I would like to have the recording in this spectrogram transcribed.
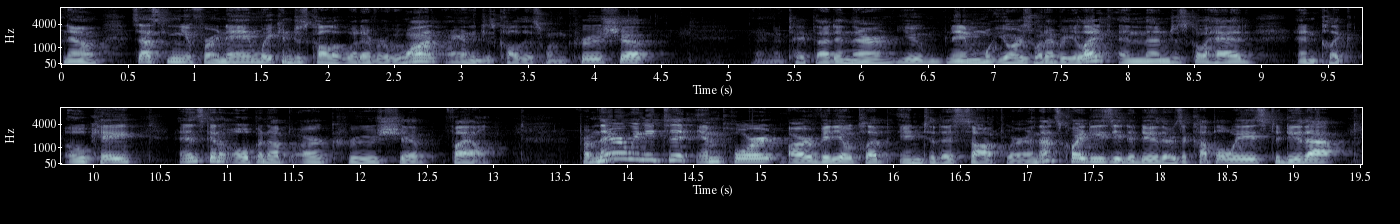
Now, it's asking you for a name. We can just call it whatever we want. I'm gonna just call this one cruise ship. I'm gonna type that in there. You name yours whatever you like, and then just go ahead and click OK. And it's gonna open up our cruise ship file. From there, we need to import our video clip into this software, and that's quite easy to do. There's a couple ways to do that.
